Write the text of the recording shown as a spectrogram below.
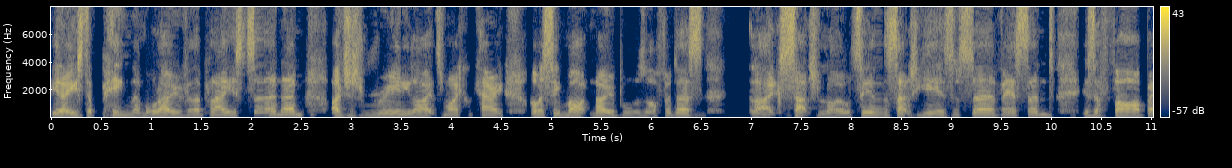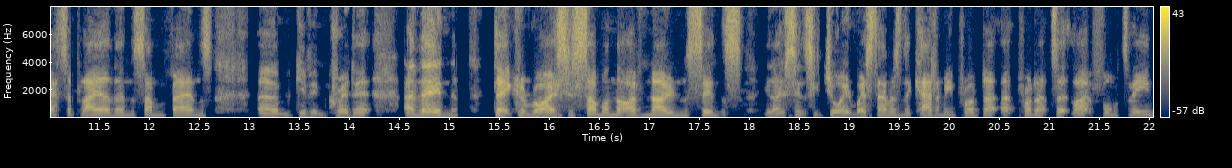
You know, he used to ping them all over the place. And um, I just really liked Michael Carrick. Obviously, Mark Nobles offered us like such loyalty and such years of service and is a far better player than some fans um, give him credit. And then Declan Rice is someone that I've known since, you know, since he joined West Ham as an academy product, uh, product at like 14,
